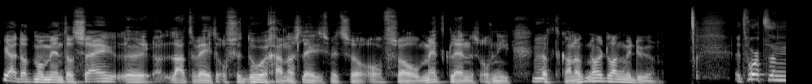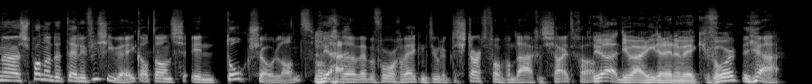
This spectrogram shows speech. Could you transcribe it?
ja, dat moment dat zij uh, laten weten of ze doorgaan als Ladies met Soul of Soul met Glennis of niet, ja. dat kan ook nooit lang meer duren. Het wordt een uh, spannende televisieweek, althans in talkshowland. Want ja. uh, we hebben vorige week natuurlijk de start van Vandaag een Site gehad. Ja, die waren iedereen een weekje voor. Ja,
